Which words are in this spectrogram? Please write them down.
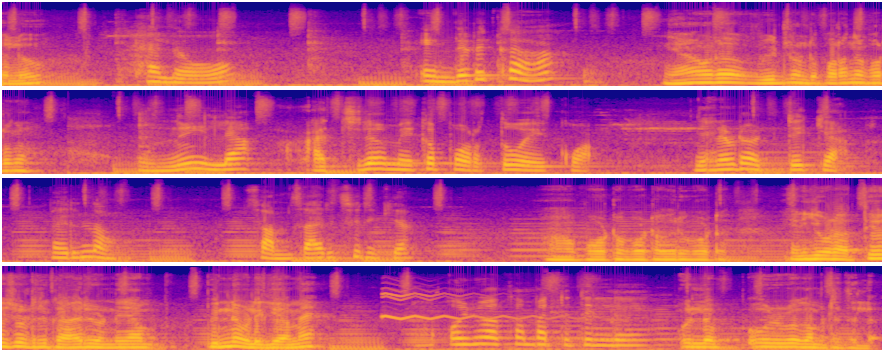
ഹലോ? ഹലോ? എന്തെടുക്കാ? ഞാൻ ഇവിടെ വീട്ടിലുണ്ട്. പറഞ്ഞോ പറഞ്ഞോ. ഒന്നുമില്ല. അച്ഛനും അമ്മയൊക്കെ പുറത്തു പോയേക്കുവാ. ഞാനിവിടെ ഒറ്റയ്ക്കാ. വരുന്നോ? സംസാരിച്ചിരിക്കാം. ആ പോട്ടെ പോട്ടെ ഒരു പോട്ടെ. എനിക്ക് എനിക്കിവിടെ അത്യാവശ്യമായിട്ടൊരു കാര്യമുണ്ട്. ഞാൻ പിന്നെ വിളിക്കാമേ. ഒഴിവാക്കാൻ പറ്റത്തില്ലേ? ഇല്ല ഒഴിവാക്കാൻ പറ്റത്തില്ല.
